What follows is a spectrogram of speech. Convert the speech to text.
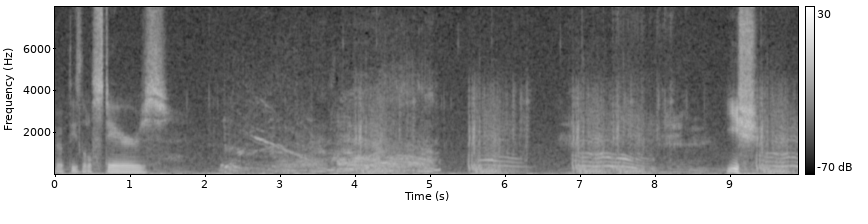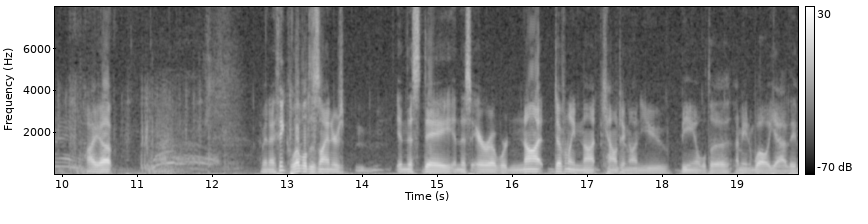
Go up these little stairs. Yeesh. High up. I mean, I think level designers in this day, in this era, were not, definitely not counting on you being able to, I mean, well, yeah, they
